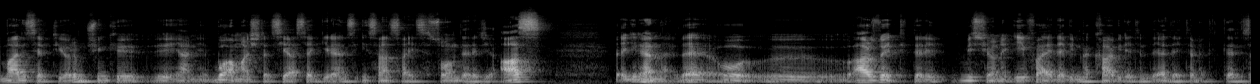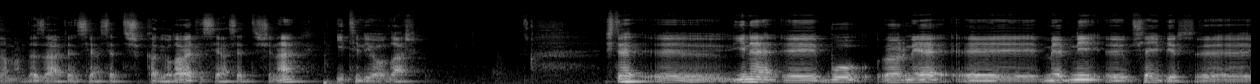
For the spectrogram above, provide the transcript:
maalesef diyorum çünkü e, yani bu amaçla siyasete giren insan sayısı son derece az ve girenler de o e, arzu ettikleri misyonu ifa edebilme kabiliyetini de elde edemedikleri zaman da zaten siyaset dışı kalıyorlar ve siyaset dışına itiliyorlar. İşte e, yine e, bu örneğe e, mebni e, şey bir e,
